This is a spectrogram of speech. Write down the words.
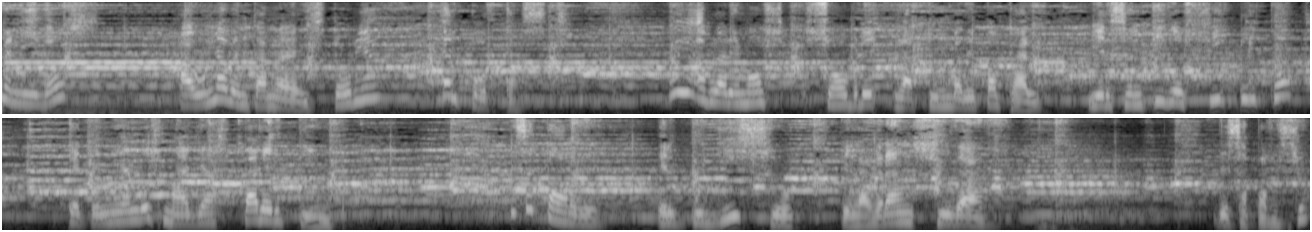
Bienvenidos a Una Ventana de la Historia, el podcast. Hoy hablaremos sobre la tumba de Pacal y el sentido cíclico que tenían los mayas para el tiempo. Esa tarde, el bullicio de la gran ciudad desapareció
